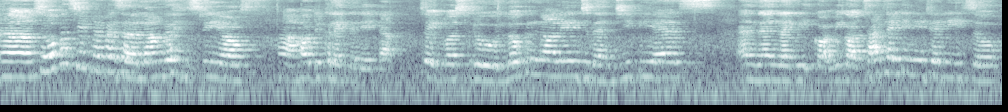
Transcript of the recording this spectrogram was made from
Uh, so OpenStreetMap has a longer history of uh, how to collect the data. So it was through local knowledge, then GPS, and then like we got we got satellite imagery. So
